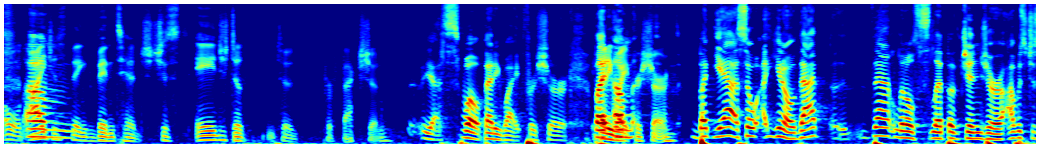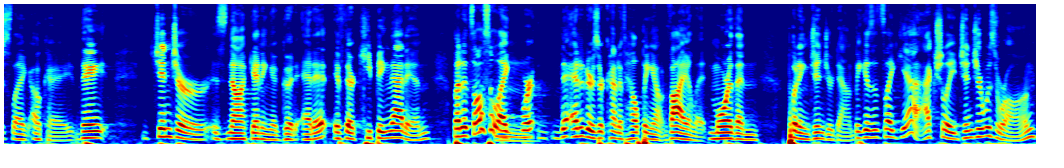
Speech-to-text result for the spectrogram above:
Old. I just Um, think vintage. Just age to to perfection. Yes. Well, Betty White for sure. But, Betty White um, for sure. But yeah, so uh, you know that that little slip of Ginger, I was just like, okay, they Ginger is not getting a good edit if they're keeping that in. But it's also like Hmm. where the editors are kind of helping out Violet more than putting Ginger down because it's like, yeah, actually Ginger was wrong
